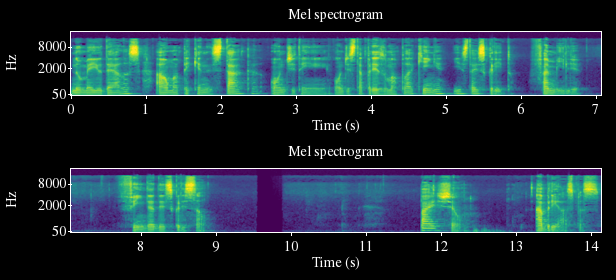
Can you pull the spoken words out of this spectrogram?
No meio delas há uma pequena estaca onde, tem, onde está presa uma plaquinha e está escrito Família. Fim da descrição. Paixão. Abre aspas.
